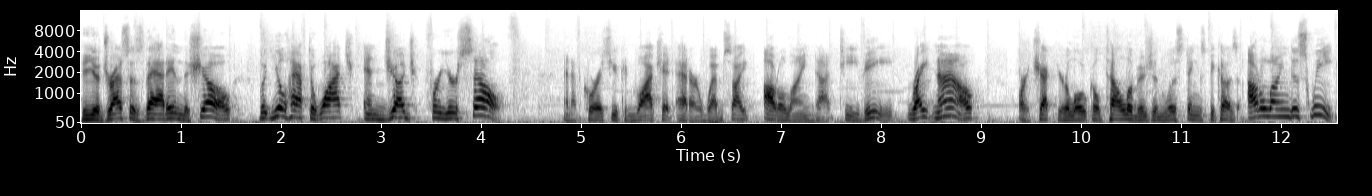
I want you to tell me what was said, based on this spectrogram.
He addresses that in the show, but you'll have to watch and judge for yourself. And of course, you can watch it at our website, Autoline.tv, right now, or check your local television listings because Autoline This Week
